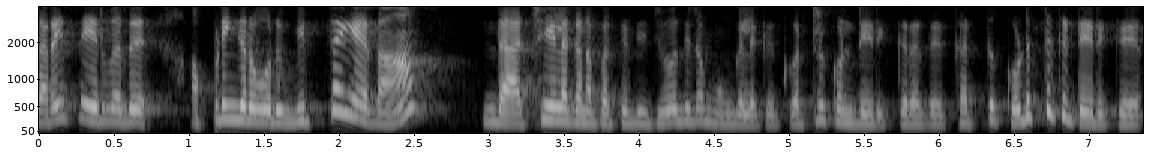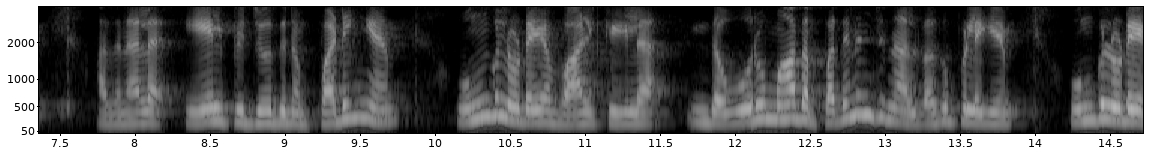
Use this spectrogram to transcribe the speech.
கரை சேர்வது? அப்படிங்கிற ஒரு வித்தையை தான் இந்த அட்சயலகன பத்ததி ஜோதிடம் உங்களுக்கு கற்றுக்கொண்டு இருக்கிறது கற்றுக் கொடுத்துக்கிட்டு இருக்குது அதனால் ஏஎல்பி ஜோதிடம் படிங்க. உங்களுடைய வாழ்க்கையில் இந்த ஒரு மாதம் பதினஞ்சு நாள் வகுப்புலேயே உங்களுடைய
